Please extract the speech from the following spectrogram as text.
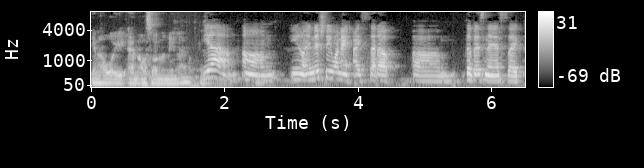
in Hawaii and also on the mainland. Yeah. Um, you know, initially when I, I set up um, the business, like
